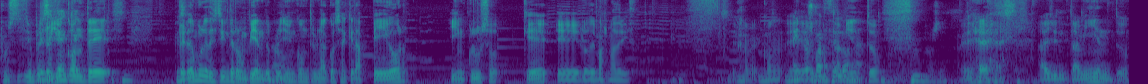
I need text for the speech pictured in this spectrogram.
Pues yo Pero pensé yo que encontré. Perdón porque te estoy interrumpiendo, pero yo encontré una cosa que era peor incluso que eh, lo de Más Madrid. Déjame, con, eh, Menos Barcelona. ayuntamiento, No sé. ayuntamiento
